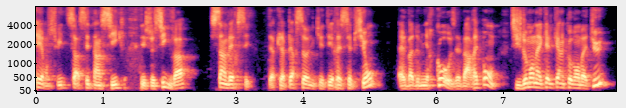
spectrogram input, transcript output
Et ensuite, ça, c'est un cycle, et ce cycle va s'inverser. C'est-à-dire que la personne qui était réception, elle va devenir cause, elle va répondre. Si je demande à quelqu'un comment vas-tu,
